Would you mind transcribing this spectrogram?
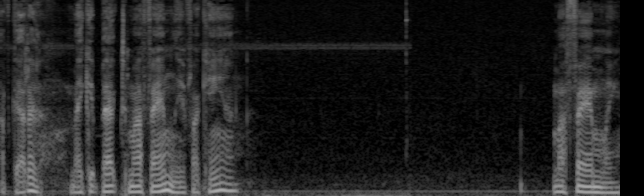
I've got to make it back to my family if I can. My family,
